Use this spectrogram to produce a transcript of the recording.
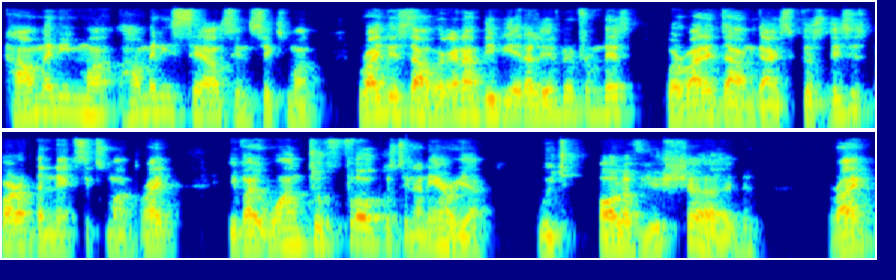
How many how many sales in six months? Write this down. We're gonna deviate a little bit from this, but write it down, guys, because this is part of the next six months, right? If I want to focus in an area, which all of you should, right?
